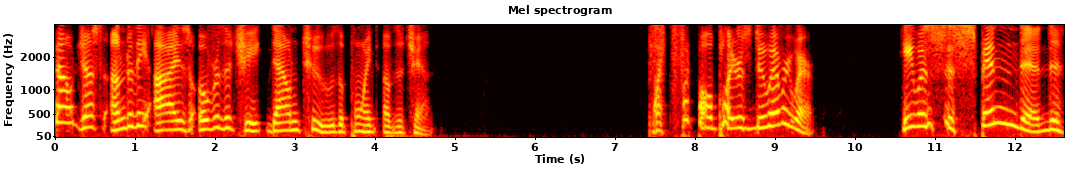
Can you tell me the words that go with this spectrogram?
No, just under the eyes, over the cheek, down to the point of the chin. Like football players do everywhere. He was suspended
